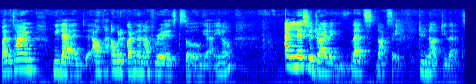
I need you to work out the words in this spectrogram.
By the time we land, I'll, I would have gotten enough rest. So yeah, you know. Unless you're driving, that's not safe. Do not do that.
